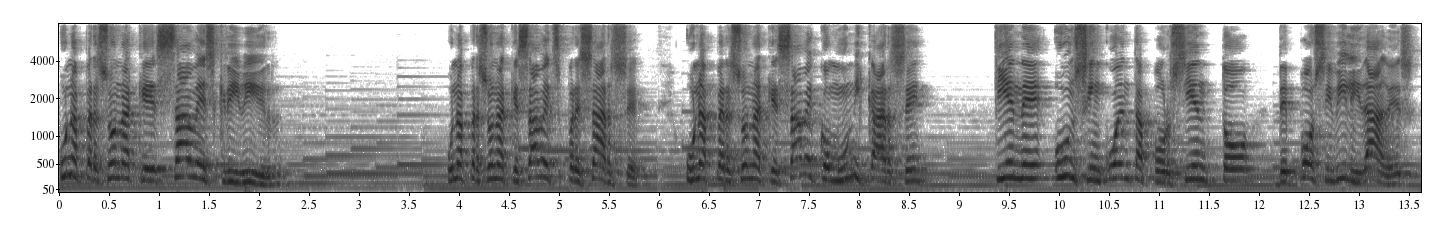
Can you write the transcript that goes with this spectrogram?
Una persona que sabe escribir, una persona que sabe expresarse, una persona que sabe comunicarse, tiene un 50% de posibilidades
